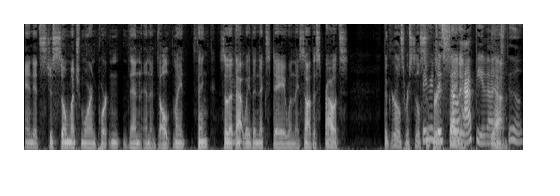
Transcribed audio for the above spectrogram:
and it's just so much more important than an adult might think so that Mm. that way the next day when they saw the sprouts the girls were still super. they super were just excited so happy about Yeah. it still.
